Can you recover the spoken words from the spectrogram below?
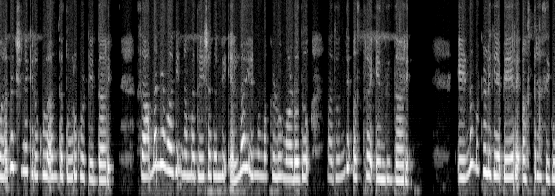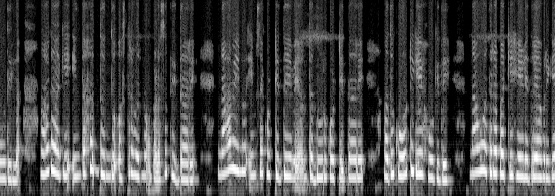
ವರದಕ್ಷಿಣೆ ಕಿರುಕುಳ ಅಂತ ದೂರು ಕೊಟ್ಟಿದ್ದಾರೆ. ಸಾಮಾನ್ಯವಾಗಿ ನಮ್ಮ ದೇಶದಲ್ಲಿ ಎಲ್ಲ ಹೆಣ್ಣು ಮಕ್ಕಳು ಮಾಡೋದು ಅದೊಂದೇ ಅಸ್ತ್ರ ಎಂದಿದ್ದಾರೆ. ಹೆಣ್ಣು ಮಕ್ಕಳಿಗೆ ಬೇರೆ ಅಸ್ತ್ರ ಸಿಗುವುದಿಲ್ಲ. ಹಾಗಾಗಿ ಇಂತಹದ್ದೊಂದು ಅಸ್ತ್ರವನ್ನು ಬಳಸುತ್ತಿದ್ದಾರೆ. ನಾವೇನು ಹಿಂಸೆ ಕೊಟ್ಟಿದ್ದೇವೆ ಅಂತ ದೂರು ಕೊಟ್ಟಿದ್ದಾರೆ? ಅದು ಕೋರ್ಟಿಗೆ ಹೋಗಿದೆ. ನಾವು ಅದರ ಬಗ್ಗೆ ಹೇಳಿದ್ರೆ ಅವರಿಗೆ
